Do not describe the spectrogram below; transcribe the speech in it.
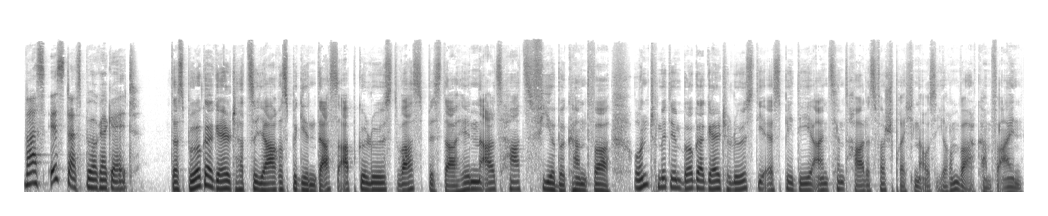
Was ist das Bürgergeld? Das Bürgergeld hat zu Jahresbeginn das abgelöst, was bis dahin als Hartz IV bekannt war. Und mit dem Bürgergeld löst die SPD ein zentrales Versprechen aus ihrem Wahlkampf ein.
